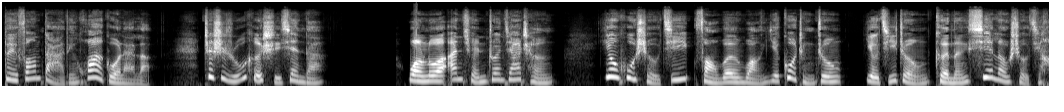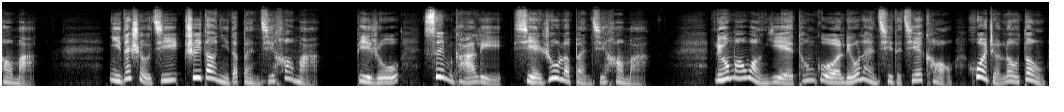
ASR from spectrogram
对方打电话过来了，这是如何实现的？网络安全专家称。用户手机访问网页过程中有几种可能泄露手机号码。你的手机知道你的本机号码，比如 SIM 卡里写入了本机号码。流氓网页通过浏览器的接口或者漏洞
